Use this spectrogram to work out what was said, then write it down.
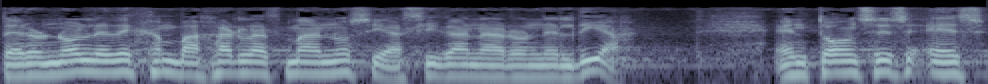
pero no le dejan bajar las manos y así ganaron el día. Entonces es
